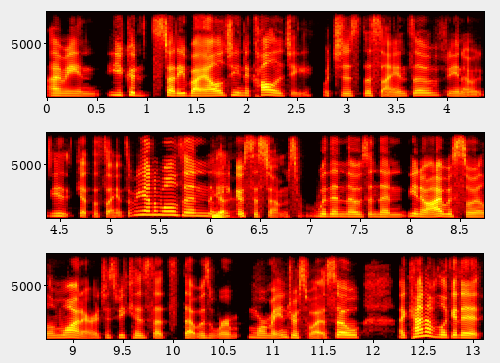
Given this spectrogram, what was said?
I mean, you could study biology and ecology, which is the science of, you know, you get the science of animals and the Yeah. ecosystems within those. And then, you know, I was soil and water just because that's that was where more my interest was. So I kind of look at it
